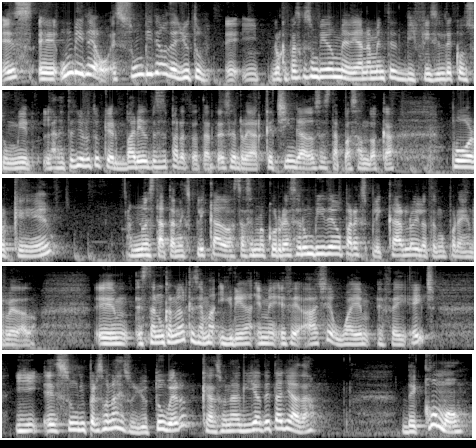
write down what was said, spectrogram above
es eh, un video, es un video de YouTube eh, y lo que pasa es que es un video medianamente difícil de consumir. La neta, yo lo tuve que ver varias veces para tratar de desenredar qué chingados está pasando acá, porque no está tan explicado. Hasta se me ocurrió hacer un video para explicarlo y lo tengo por ahí enredado. Em, está en un canal que se llama YMFH, YMFH, y es un personaje, es un youtuber que hace una guía detallada de cómo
